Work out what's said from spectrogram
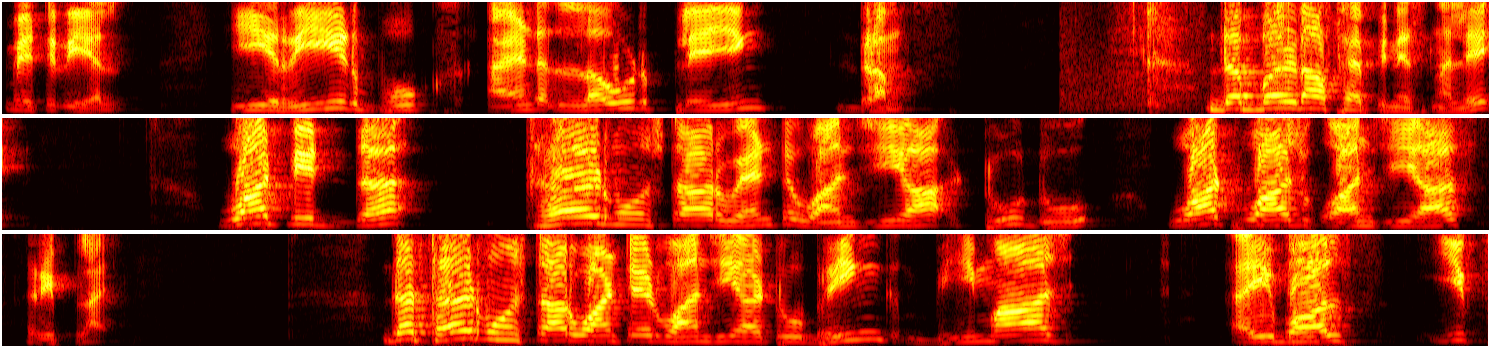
material. He read books and loved playing drums. The bird of happiness Nali. What did the third moon star went Wanjia to do? What was Wanjia's reply? The third moon star wanted Vanjia to bring Bhima's eyeballs. If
